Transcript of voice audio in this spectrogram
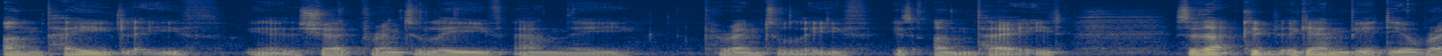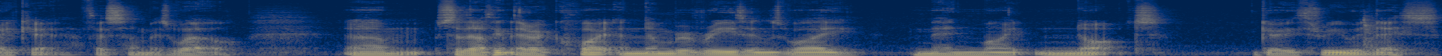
unpaid leave, you know, the shared parental leave and the parental leave is unpaid. So that could again be a deal breaker for some as well. Um, so I think there are quite a number of reasons why men might not go through with this.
